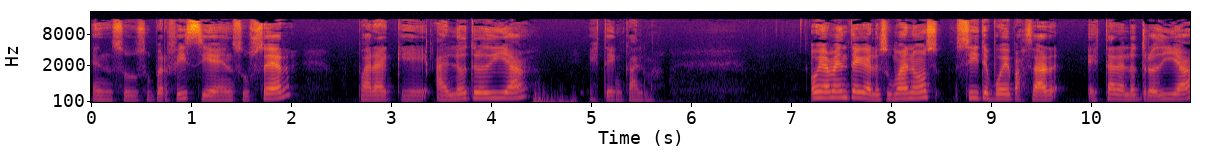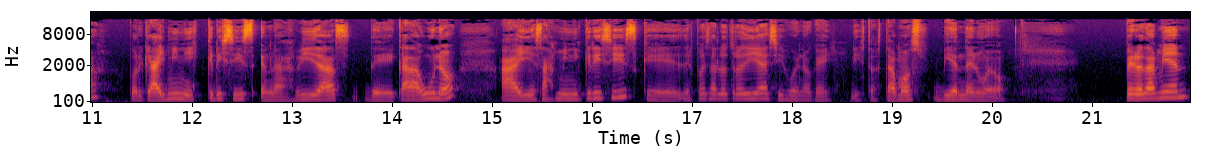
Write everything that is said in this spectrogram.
en su superficie, en su ser, para que al otro día esté en calma. Obviamente que a los humanos sí te puede pasar estar al otro día, porque hay mini crisis en las vidas de cada uno, hay esas mini crisis que después al otro día decís, bueno, ok, listo, estamos bien de nuevo. Pero también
